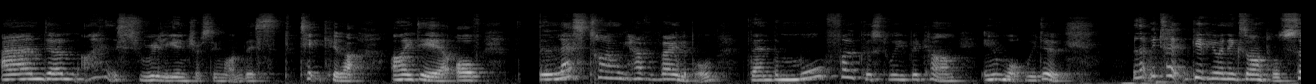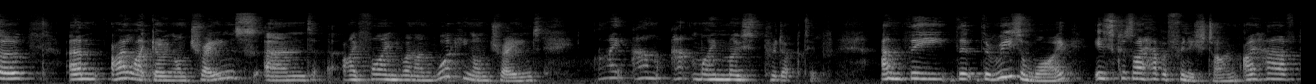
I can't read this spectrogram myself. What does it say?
And um, I think this is a really interesting one this particular idea of the less time we have available, then the more focused we become in what we do. Let me take, give you an example. So um, I like going on trains and I find when I'm working on trains, I am at my most productive. And the, the, the reason why is because I have a finish time. I have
